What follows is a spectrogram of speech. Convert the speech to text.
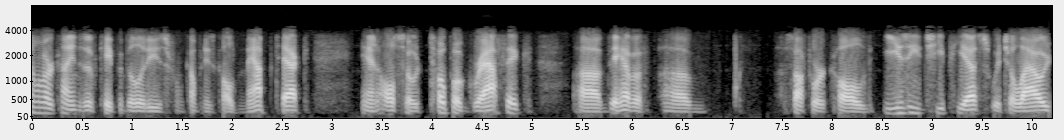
similar kinds of capabilities from companies called MapTech and also TopoGrafix. Uh, they have a, um, a software called Easy GPS, which allows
